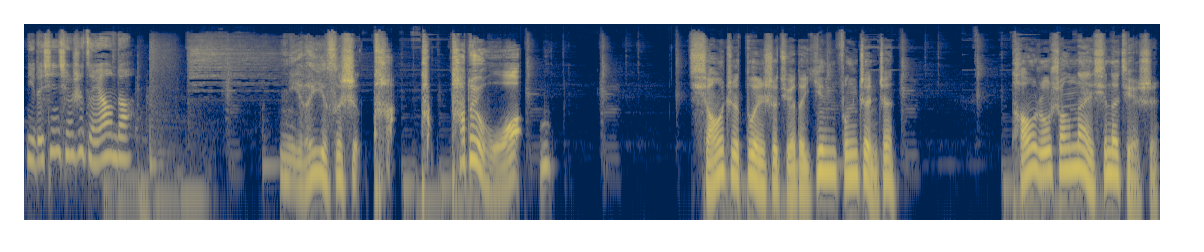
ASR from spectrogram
你的心情是怎样的？你的意思是，他他他对我？乔治顿时觉得阴风阵阵。陶如霜耐心的解释：“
